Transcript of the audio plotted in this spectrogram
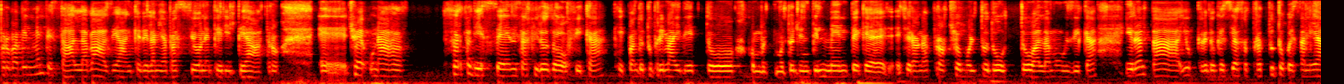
probabilmente sta alla base anche della mia passione per il teatro, eh, cioè una sorta di essenza filosofica che quando tu prima hai detto molto gentilmente che c'era un approccio molto dotto alla musica, in realtà io credo che sia soprattutto questa mia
